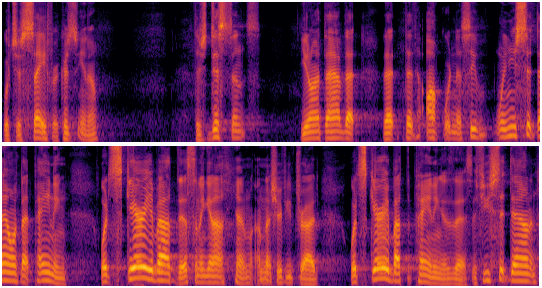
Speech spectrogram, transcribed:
which is safer because, you know, there's distance. You don't have to have that, that, that awkwardness. See, when you sit down with that painting, what's scary about this, and again, I, I'm not sure if you've tried, what's scary about the painting is this. If you sit down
